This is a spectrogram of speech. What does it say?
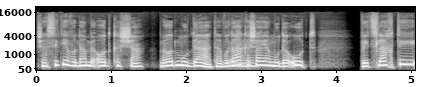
שעשיתי עבודה מאוד קשה, מאוד מודעת. העבודה גם אני. הקשה היא המודעות. והצלחתי,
